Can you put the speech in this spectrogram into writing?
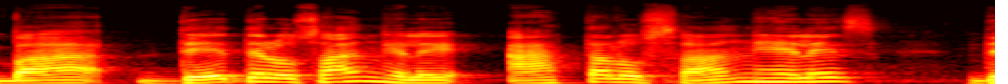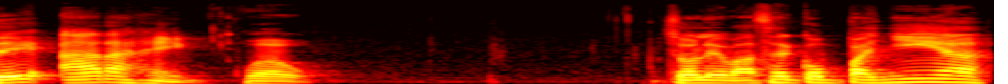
va desde Los Ángeles hasta Los Ángeles de Anaheim. Wow. So, le va a hacer compañía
